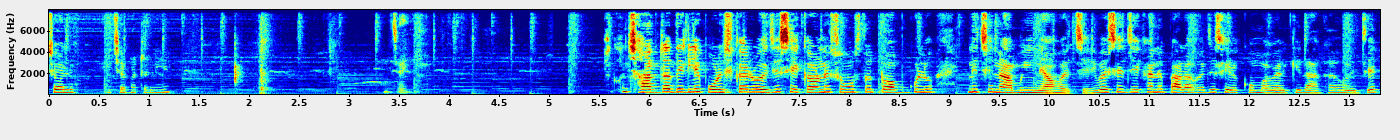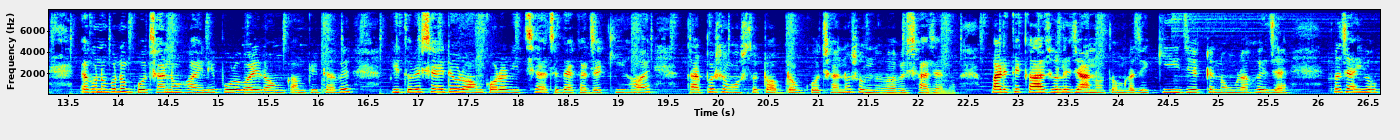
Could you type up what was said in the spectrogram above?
চলো জামাটা নিয়ে যাই। ছাদটা দেখলে পরিষ্কার রয়েছে সেই কারণে সমস্ত টবগুলো নিচে নামিয়ে নেওয়া হয়েছে। এবার সে যেখানে পালা গেছে সেরকমভাবে আর কি রাখা হয়েছে। এখনও কোনো গোছানো হয়নি, পুরো বাড়ি রং কমপ্লিট হবে। ভিতরের সাইডেও রং করার ইচ্ছে আছে, দেখা যাক কি হয়। তারপর সমস্ত টপ টপ গোছানো, সুন্দরভাবে সাজানো। বাড়িতে কাজ হলে জানো তোমরা যে কি যে একটা নোংরা হয়ে যায়। তো যাই হোক।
